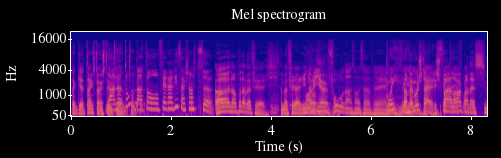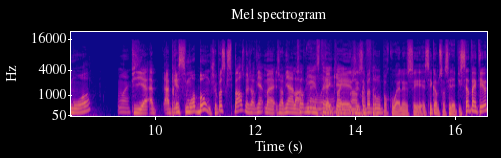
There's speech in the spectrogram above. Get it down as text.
Fait que, tant que c'est un Dans statement. l'auto, euh. dans ton Ferrari, ça change tout ça. Ah, non, pas dans ma Ferrari. Dans ma Ferrari, Ouais, non. mais il y a un faux dans son ça fait. Oui. Non, mais moi, je suis pas à l'heure pendant six mois. Ouais. Puis euh, ap- après six mois, boum, je sais pas ce qui se passe, mais je reviens, mais je reviens à l'heure. Ben. Fait que, euh, je sais pas trop pourquoi. là. C'est c'est comme ça, c'est la vie. 721.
